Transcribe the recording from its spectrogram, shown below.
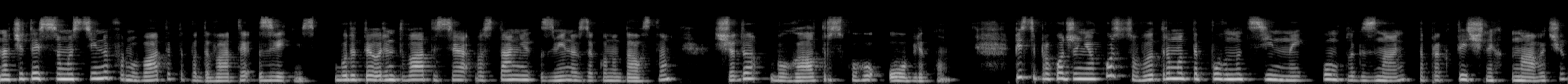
Навчитесь самостійно формувати та подавати звітність. Будете орієнтуватися в останніх змінах законодавства щодо бухгалтерського обліку. Після проходження курсу ви отримаєте повноцінний комплекс знань та практичних навичок,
